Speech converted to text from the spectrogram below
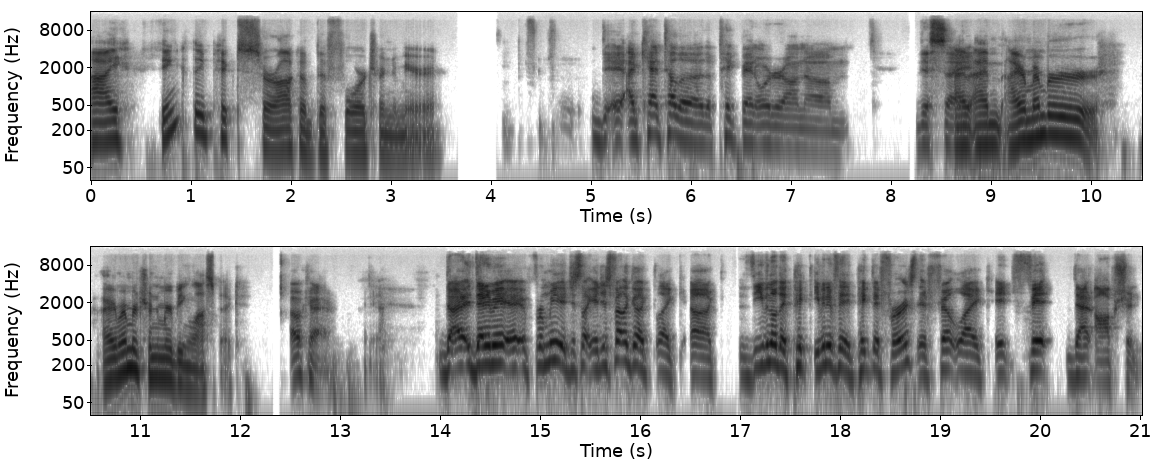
I think they picked Soraka before Tryndamere. I can't tell the the pick ban order on um this site. I, I'm I remember I remember Tryndamere being last pick. Okay. Yeah. That, that made- for me, it just like it just felt like a, like uh even though they picked even if they picked it first, it felt like it fit that option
